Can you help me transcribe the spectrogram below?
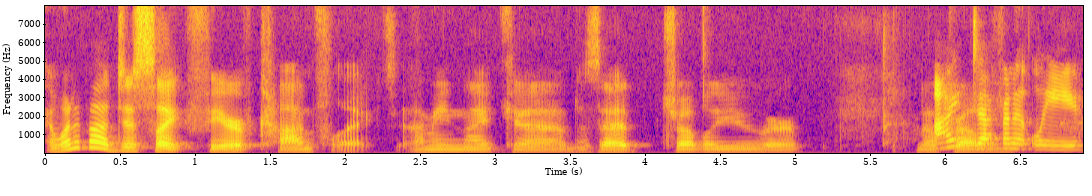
and what about just like fear of conflict? I mean, like, uh, does that trouble you or? No I definitely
